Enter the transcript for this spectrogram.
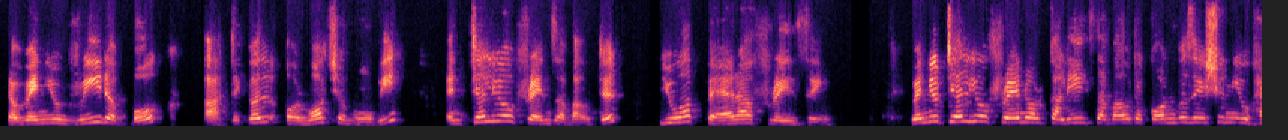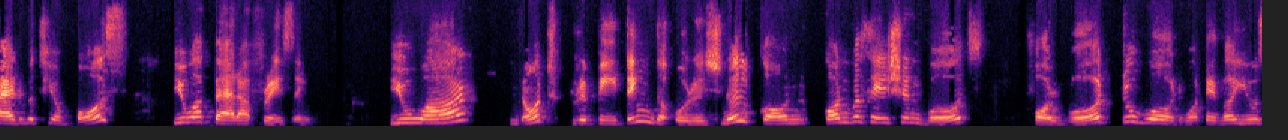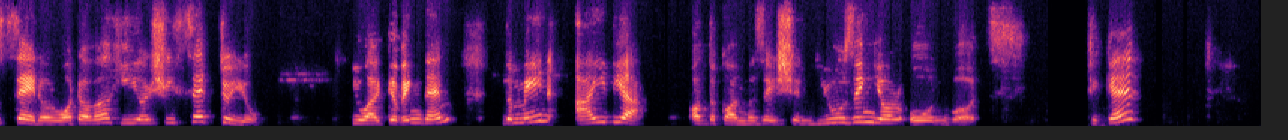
Now, when you read a book, article, or watch a movie and tell your friends about it, you are paraphrasing. When you tell your friend or colleagues about a conversation you had with your boss, you are paraphrasing. You are not repeating the original con conversation words for word to word, whatever you said or whatever he or she said to you. You are giving them the main idea of the conversation using your own words. Okay?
